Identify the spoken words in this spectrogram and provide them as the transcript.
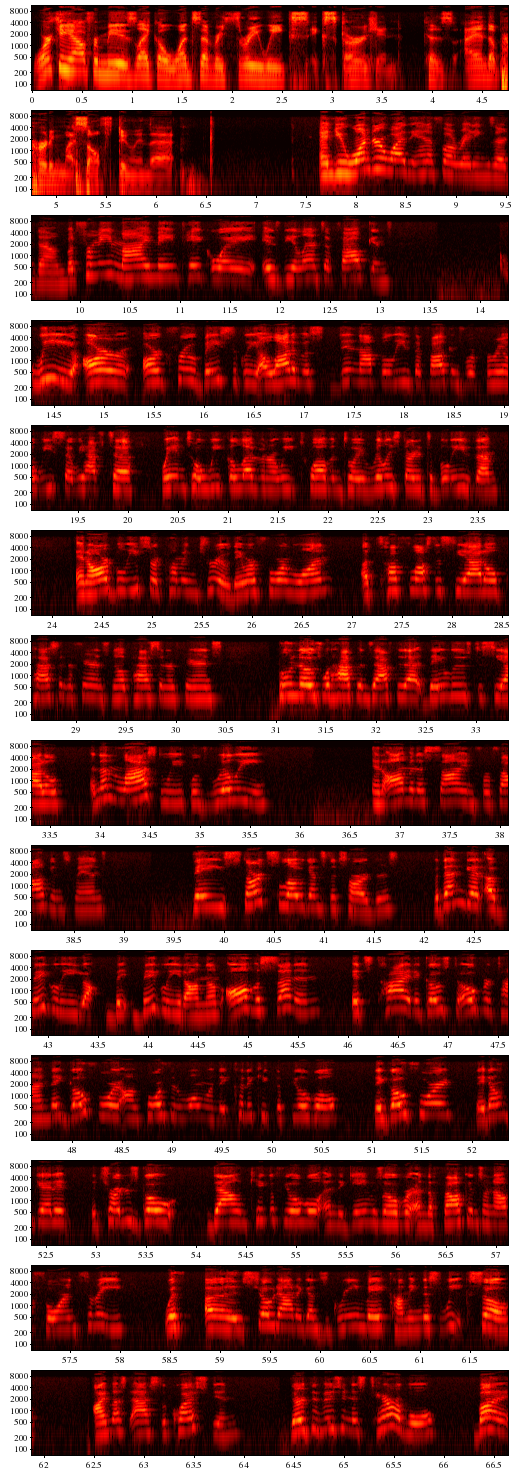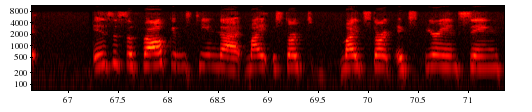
working out for me is like a once every three weeks excursion because I end up hurting myself doing that. And you wonder why the NFL ratings are down. But for me, my main takeaway is the Atlanta Falcons. We, our our crew, basically, a lot of us did not believe the Falcons were for real. We said we have to wait until week 11 or week 12 until we really started to believe them. And our beliefs are coming true. They were 4 and 1, a tough loss to Seattle, pass interference, no pass interference. Who knows what happens after that? They lose to Seattle. And then last week was really an ominous sign for Falcons fans. They start slow against the Chargers, but then get a big lead, big lead on them. All of a sudden, it's tied. It goes to overtime. They go for it on fourth and one when they could have kicked the field goal. They go for it. They don't get it. The Chargers go down, kick a field goal, and the game is over. And the Falcons are now four and three with a showdown against Green Bay coming this week. So I must ask the question: Their division is terrible, but is this a Falcons team that might start might start experiencing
